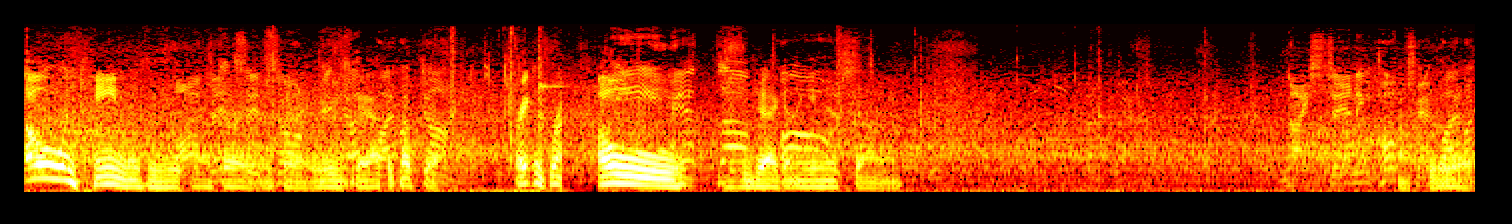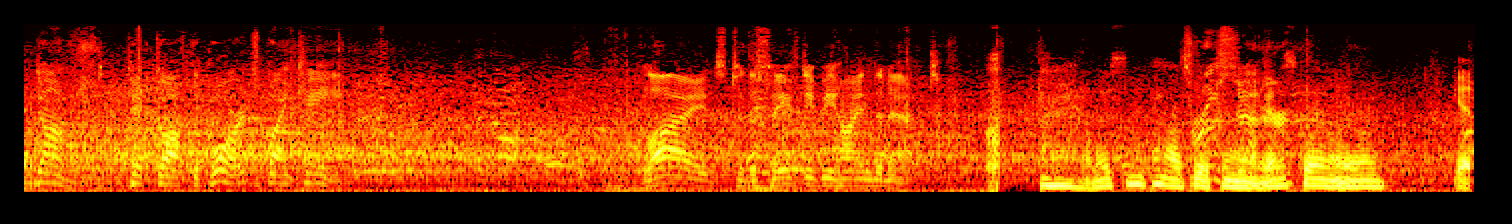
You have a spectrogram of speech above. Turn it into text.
Oh, and Kane misses it. That's alright. Offensive That's zone alright. We pickup got the puck there. Right in front. Oh, Hit the Zajac, I think he post. missed that one. Nice standing poke check by. McDonald. Picked off the boards by Kane. Glides to the safety behind the net. Alright, I'm wasting my power Through for a turn. I center. gotta score another one. Get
